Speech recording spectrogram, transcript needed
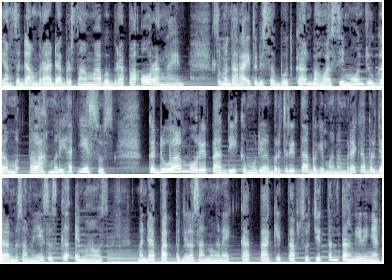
yang sedang berada bersama beberapa orang lain. Sementara itu disebutkan bahwa Simon juga telah melihat Yesus. Kedua murid tadi kemudian bercerita bagaimana mereka berjalan bersama Yesus ke Emmaus, mendapat penjelasan mengenai kata kitab suci tentang dirinya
